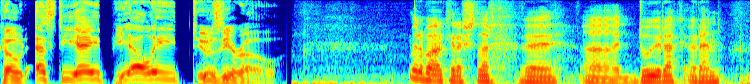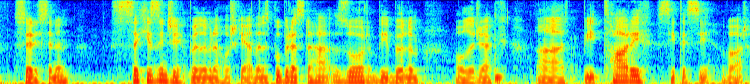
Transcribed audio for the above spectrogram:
code STAPLE20. Merhaba arkadaşlar ve e, Duyurak Öğren serisinin 8. bölümüne hoş geldiniz. Bu biraz daha zor bir bölüm olacak. E, bir tarih sitesi var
